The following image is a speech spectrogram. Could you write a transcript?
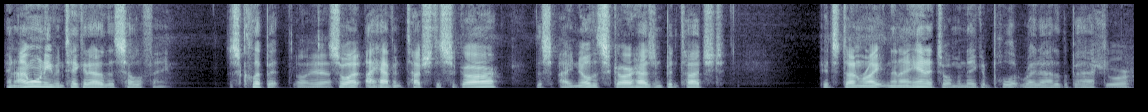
And I won't even take it out of the cellophane. Just clip it. Oh yeah. So I, I haven't touched the cigar. This I know the cigar hasn't been touched. It's done right, and then I hand it to them, and they can pull it right out of the back. Sure.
